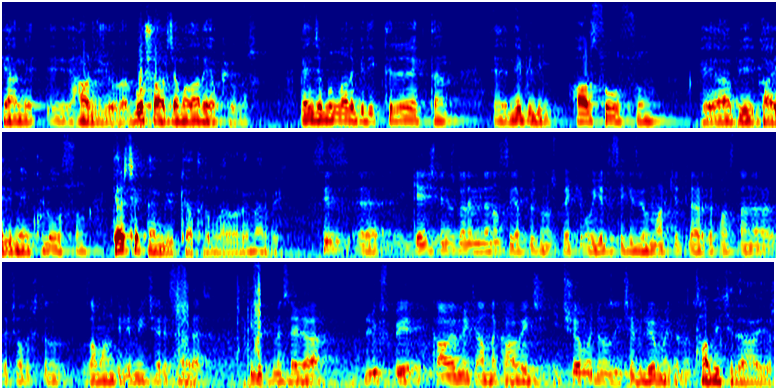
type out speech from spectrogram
yani e, harcıyorlar. Boş harcamalar yapıyorlar. Bence bunları biriktirerekten e, ne bileyim arsa olsun veya bir gayrimenkul olsun gerçekten büyük yatırımlar var Ömer Bey. Siz e, gençliğiniz döneminde nasıl yapıyordunuz peki? O 7-8 yıl marketlerde, pastanelerde çalıştığınız zaman dilimi içerisinde gidip mesela lüks bir kahve mekanında kahve iç, içiyor muydunuz, içebiliyor muydunuz? Tabii ki de hayır.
